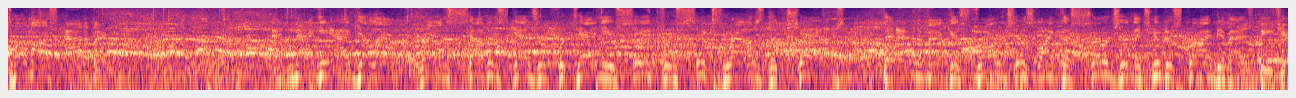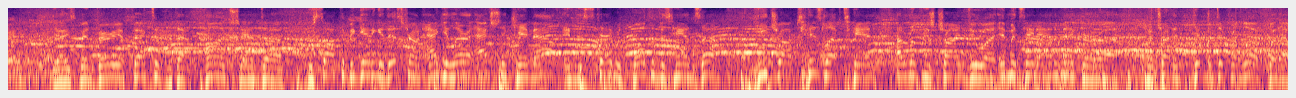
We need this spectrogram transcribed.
Tomas Adamek and Nagy Aguilera, round seven scheduled for 10. You see through six rounds the jabs thrown just like the surgeon that you described him as, BJ. Yeah, he's been very effective with that punch. And uh, we saw at the beginning of this round, Aguilera actually came out and instead with both of his hands up, he dropped his left hand. I don't know if he's trying to uh, imitate Adamek or uh, you know, trying to give him a different look, but uh,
